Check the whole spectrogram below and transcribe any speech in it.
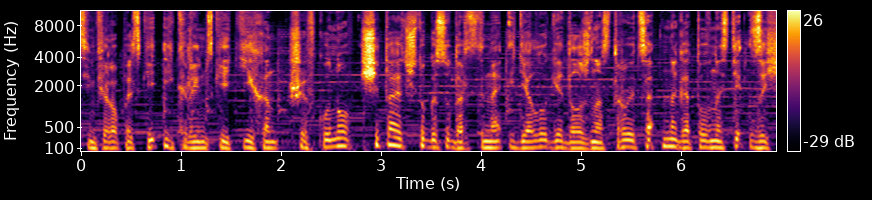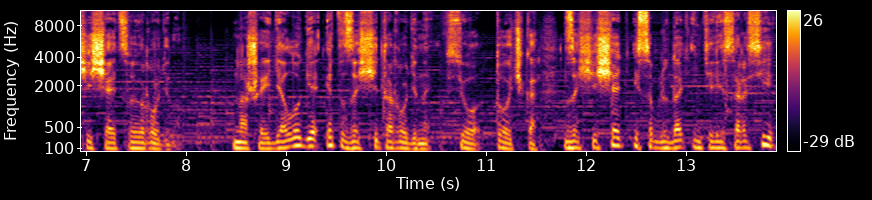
Симферопольский и Крымский Тихон Шевкунов считает, что государственная идеология должна строиться на готовности защищать свою родину. Наша идеология – это защита Родины. Все, точка. Защищать и соблюдать интересы России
